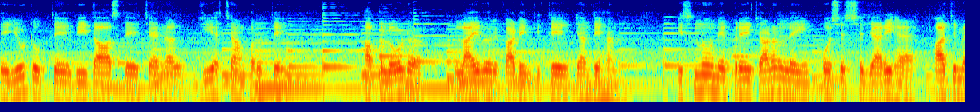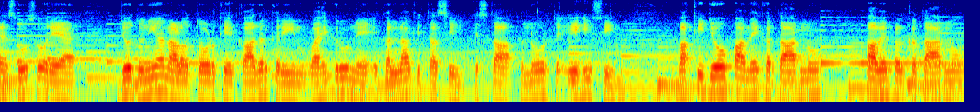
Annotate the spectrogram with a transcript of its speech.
ਤੇ YouTube ਤੇ ਵੀ ਦਾਸ ਦੇ ਚੈਨਲ ਜੀਐਸ ਚਾਂਪਰ ਉੱਤੇ ਅਪਲੋਡ ਲਾਈਵ ਰਿਕਾਰਡਿੰਗ ਕੀਤੇ ਜਾਂਦੇ ਹਨ। ਇਸ ਨੂੰ ਨੇਪਰੇ ਚਾੜਨ ਲਈ ਕੋਸ਼ਿਸ਼ ਜਾਰੀ ਹੈ। ਅੱਜ ਮਹਿਸੂਸ ਹੋ ਰਿਹਾ ਹੈ ਜੋ ਦੁਨੀਆ ਨਾਲੋਂ ਤੋੜ ਕੇ ਕਾਦਰ ਕਰੀਮ ਵਾਹਿਗੁਰੂ ਨੇ ਇਕੱਲਾ ਕੀਤਾ ਸੀ, ਇਸ ਦਾ ਮਨੋਰਥ ਇਹੀ ਸੀ। ਬਾਕੀ ਜੋ ਭਾਵੇਂ ਕਰਤਾਰ ਨੂੰ, ਭਾਵੇਂ ਕਰਤਾਰ ਨੂੰ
